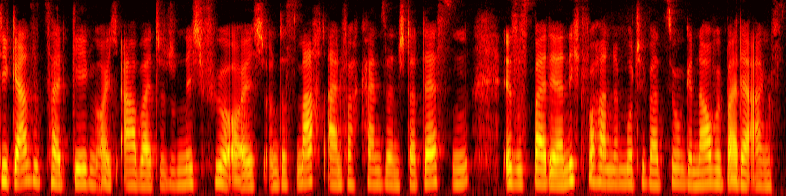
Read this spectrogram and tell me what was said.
die ganze Zeit gegen euch arbeitet und nicht für euch. Und das macht einfach keinen Sinn. Stattdessen ist es bei der nicht vorhandenen Motivation genau wie bei der Angst.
